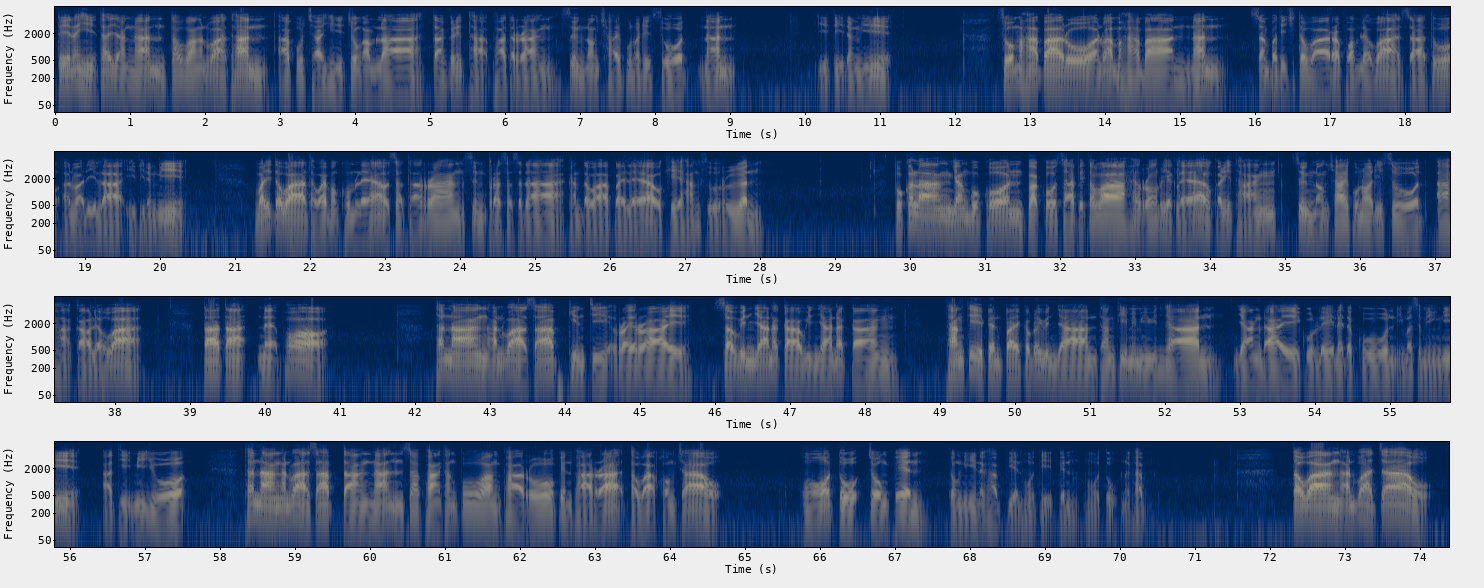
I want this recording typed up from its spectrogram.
เตนะหิถ้าอย่างนั้นตะวังว่าท่านอาปุชาหิจงอำลา ตางกนิฐะพาตรัง ซึ่งน้องชายผู้น้อยที่สุดนั้น อิติดังนี้โสมหาปาโรอันว่ามหาบาลนั้น สัมปติจิตวารับผอมแล้วว่าสาธุอันว่าดีลาอิติดังนี้วันิตวาถวายบังคมแล้วสัทธารัง ซึ่งพระสัสดา คันตวาไปแล้วเคหังสู่เรือน ปุคลังยังบุคคลปากโกสาเปตวาให้ร้องเรียกแล้วกนิถัง ซึ่งน้องชายผู้น้อยที่สุด อาหากล่าวแล้วว่า ตาตะแนะพ่อทนางอันว่าทรัพย์กินจิไรไรสวิญญาณกาวิญญาณกังทั้งที่เป็นไปกับด้วยวิญญาณ ทั้งที่ไม่มีวิญญาณ อย่างใดกุเลในตระกูล อิมัสมิงนี้อธิมิโย ถ้านางอันว่าทรัพย์ต่างนั้นสัพางทั้งปวง พาโรเป็นภาระตะวะของเจ้า โหตุจงเป็นตรงนี้นะครับ เปลี่ยนโหติเป็นโหตุนะครับตะวังอันว่าเจ้า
